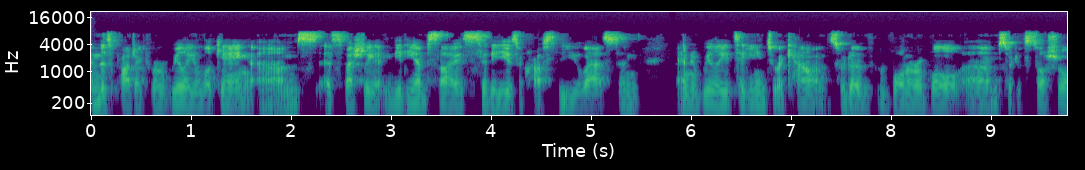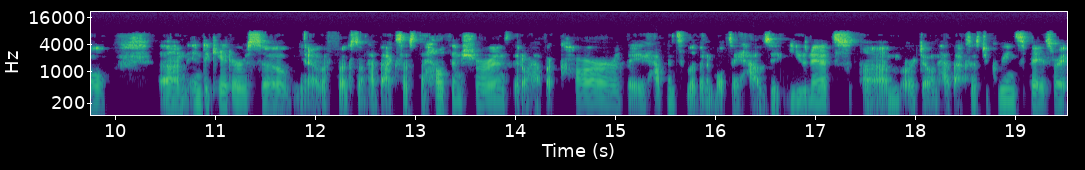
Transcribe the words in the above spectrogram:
in this project, we're really looking um, especially at medium sized cities across the US and and really taking into account sort of vulnerable um, sort of social um, indicators. So, you know, if folks don't have access to health insurance, they don't have a car, they happen to live in a multi-housing unit, um, or don't have access to green space, right?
